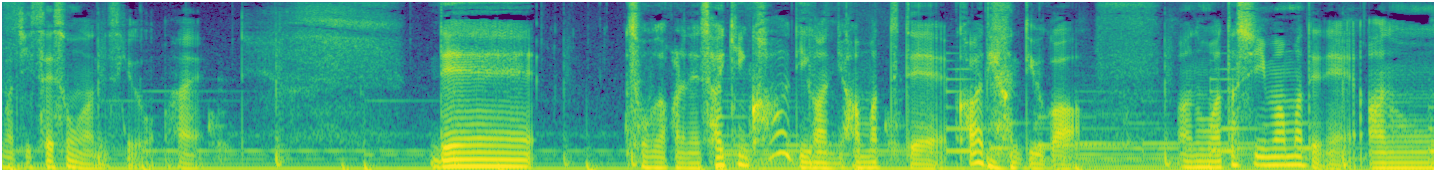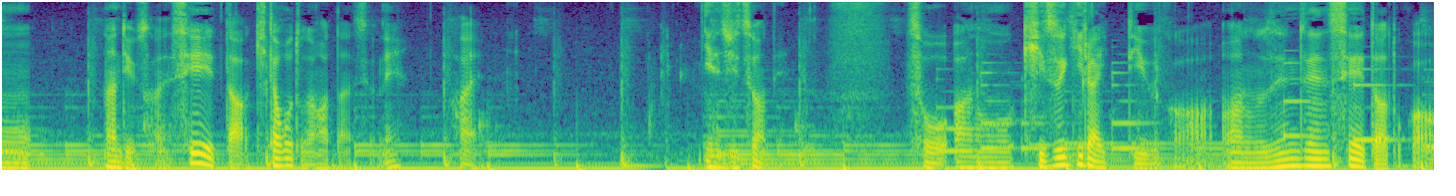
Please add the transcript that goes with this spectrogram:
まあ実際そうなんですけどはい。でそうだからね最近カーディガンにハマっててカーディガンっていうかあの私今までねあの何、て言うんですかねセーター着たことなかったんですよね。はい。いや実はねそうあの傷嫌いっていうかあの全然セーターとか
